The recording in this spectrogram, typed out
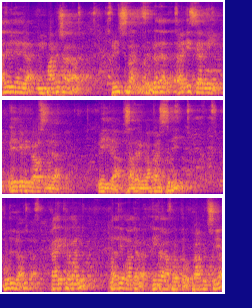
అదేవిధంగా ఈ పాఠశాల ప్రిన్సిపల్ శ్రీ బ్రదర్ వర్గీస్ గారిని వేదిక మీద రావాల్సిందిగా వేదిక సాధారణంగా ఆహ్వానిస్తుంది. ముందుగా కార్యక్రమాన్ని వందే మాత్ర గీతాలాపనతో ప్రారంభించుగా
